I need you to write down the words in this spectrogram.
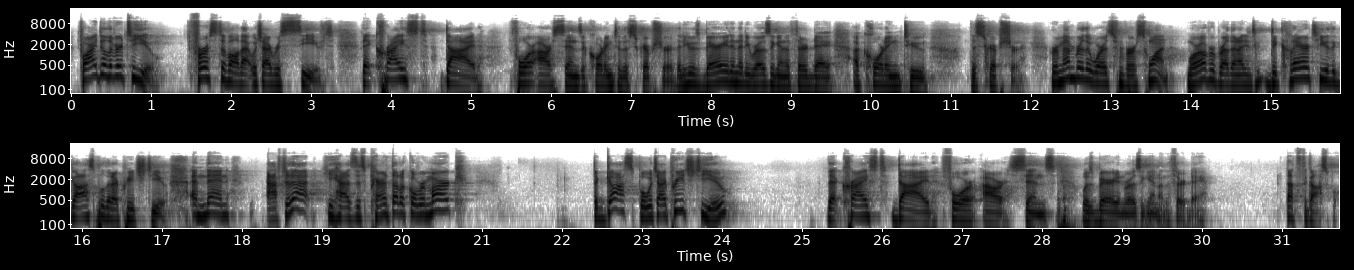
For I delivered to you First of all, that which I received, that Christ died for our sins according to the scripture, that he was buried and that he rose again the third day according to the scripture. Remember the words from verse 1. Moreover, brethren, I declare to you the gospel that I preached to you. And then after that, he has this parenthetical remark the gospel which I preached to you, that Christ died for our sins, was buried, and rose again on the third day. That's the gospel.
